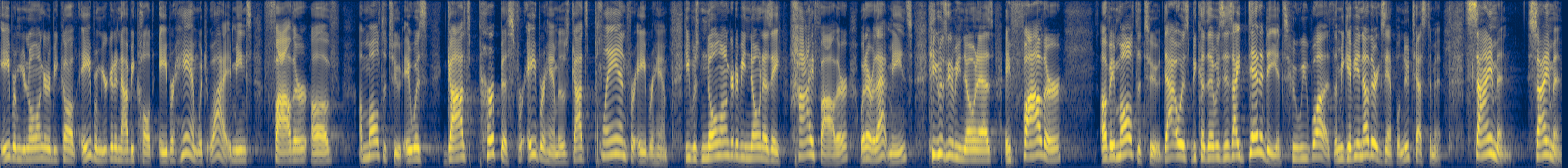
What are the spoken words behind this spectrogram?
"Abram, you're no longer to be called Abram. You're going to now be called Abraham." Which why it means father of a multitude. It was God's purpose for Abraham, it was God's plan for Abraham. He was no longer to be known as a high father, whatever that means. He was going to be known as a father of a multitude. That was because it was his identity, it's who he was. Let me give you another example New Testament. Simon. Simon,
